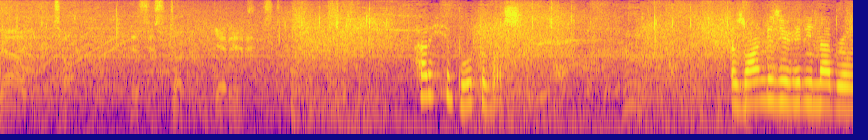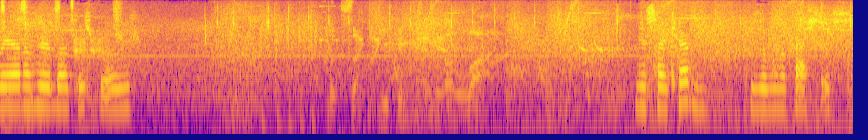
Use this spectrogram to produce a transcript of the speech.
Now we're talking. This is starting to get interesting. How do you hit both of us? As long as you're hitting that Broly, I don't care about this Broly. Looks like you can handle a lot. Yes, I can. Because I'm the fastest.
